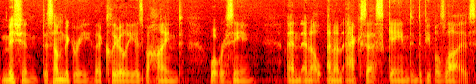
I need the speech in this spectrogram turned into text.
mission to some degree that clearly is behind what we're seeing. And, and, a, and an access gained into people's lives,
